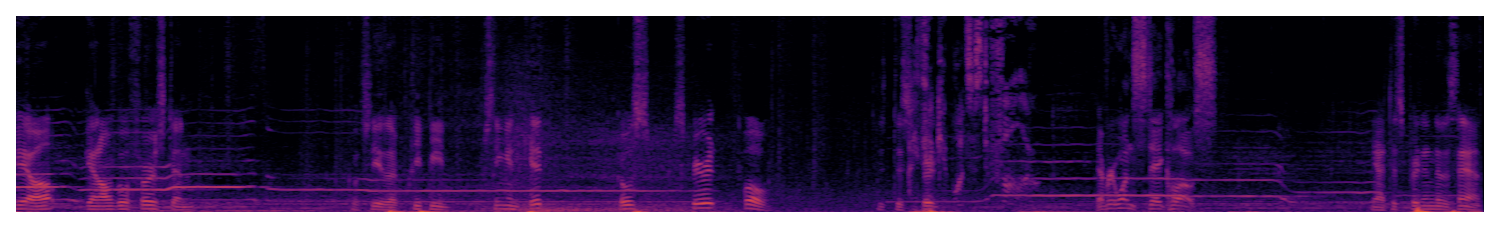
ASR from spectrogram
Okay, I'll, again, I'll go first and go see the creepy singing kid. Ghost spirit. Oh. Just I disappeared. think it wants us to follow. Everyone stay close. Yeah, it disappeared into the sand.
